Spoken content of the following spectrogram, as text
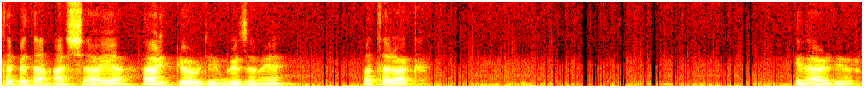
tepeden aşağıya her gördüğüm gözlemeye batarak ilerliyorum.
